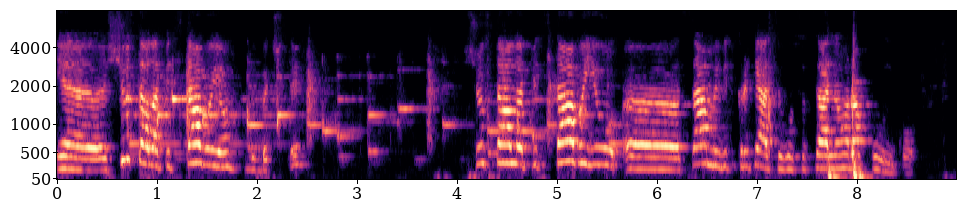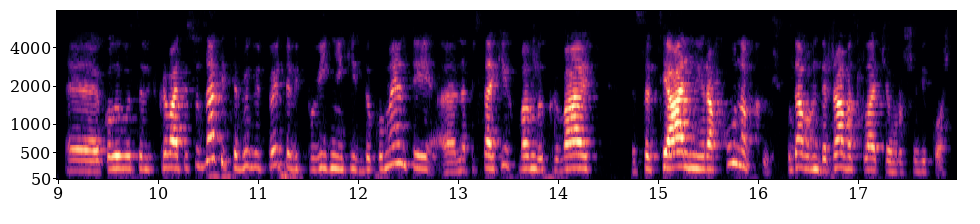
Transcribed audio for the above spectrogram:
е, що стало підставою, вибачте, що стало підставою е, саме відкриття цього соціального рахунку. Е, коли ви це відкриваєте соцзахист, ви відповідаєте відповідні якісь документи, е, на підставі яких вам викривають соціальний рахунок, куди вам держава сплачує грошові кошти.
